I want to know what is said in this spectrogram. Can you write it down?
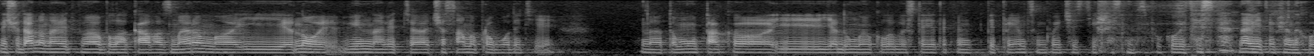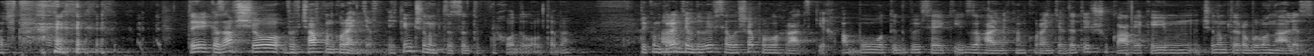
нещодавно навіть е, була кава з мером, і ну, він навіть часами проводить її. Е, Тому так, е, і я думаю, коли ви стаєте підприємцем, ви частіше з ним спілкуєтесь, навіть якщо не хочете. Ти казав, що вивчав конкурентів. Яким чином це проходило у тебе? Ти конкурентів дивився лише павлоградських, або ти дивився яких загальних конкурентів, де ти їх шукав, яким чином ти робив аналіз?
